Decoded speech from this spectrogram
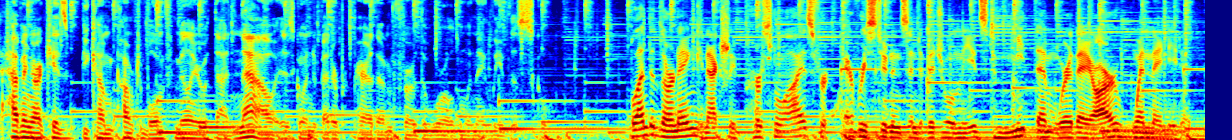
Having our kids become comfortable and familiar with that now is going to better prepare them for the world when they leave this school. Blended learning can actually personalize for every student's individual needs to meet them where they are when they need it.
